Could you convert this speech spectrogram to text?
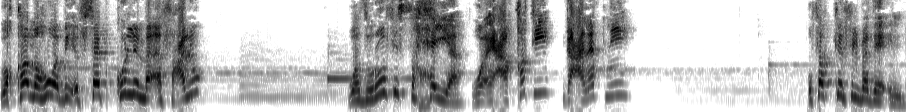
وقام هو بإفساد كل ما أفعله وظروفي الصحية وإعاقتي جعلتني أفكر في البدائل.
